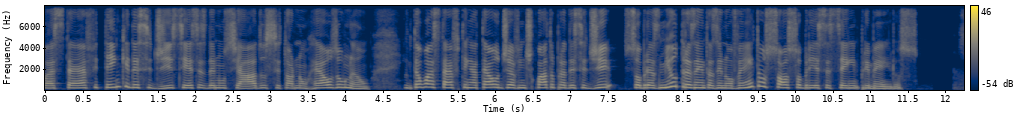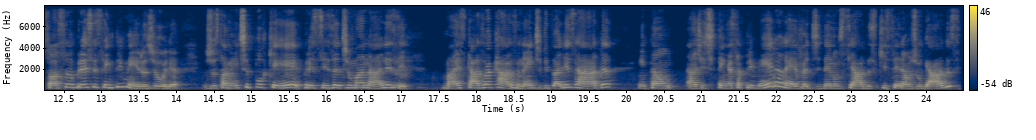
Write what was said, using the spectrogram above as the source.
o STF tem que decidir se esses denunciados se tornam réus ou não. Então o STF tem até o dia 24 para decidir sobre as 1.390 ou só sobre esses 100 primeiros? Só sobre esses 100 primeiros, Júlia. Justamente porque precisa de uma análise mais caso a caso, né, individualizada então, a gente tem essa primeira leva de denunciados que serão julgados,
